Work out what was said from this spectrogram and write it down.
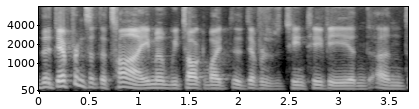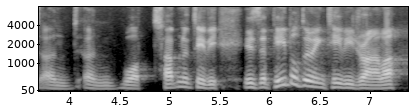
the difference at the time, and we talked about the difference between TV and and and and what's happening to TV, is that people doing TV drama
